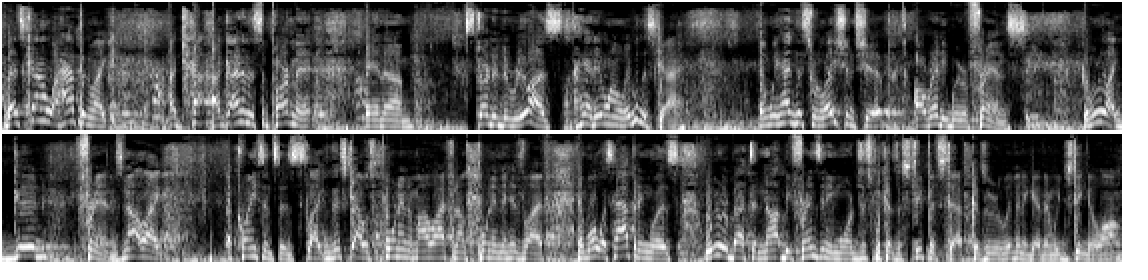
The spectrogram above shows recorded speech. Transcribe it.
that's kind of what happened. Like, I got, I got in this apartment and um, started to realize, hey, I didn't want to live with this guy. And we had this relationship already. We were friends. And we were like good friends, not like acquaintances. Like this guy was pouring into my life and I was pouring into his life. And what was happening was we were about to not be friends anymore just because of stupid stuff because we were living together and we just didn't get along.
